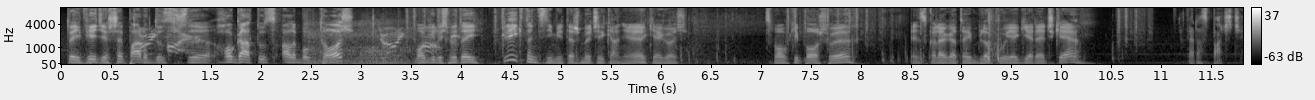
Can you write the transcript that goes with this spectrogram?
tutaj wiedzie Shepardus, Hogatus albo ktoś. Moglibyśmy tutaj kliknąć z nimi też myczyka, nie? Jakiegoś. Smoki poszły, więc kolega tutaj blokuje giereczkę. Teraz patrzcie.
